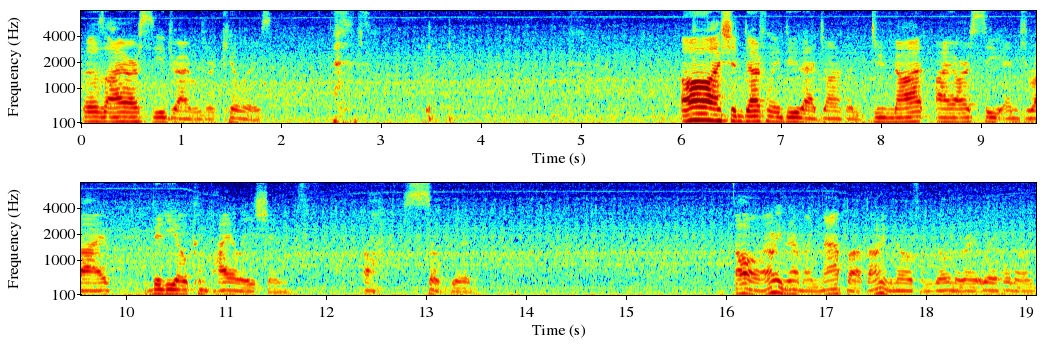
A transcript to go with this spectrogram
Those IRC drivers are killers. Oh, I should definitely do that, Jonathan. Do not IRC and drive video compilation. Oh, so good. Oh, I don't even have my map up. I don't even know if I'm going the right way. Hold on.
